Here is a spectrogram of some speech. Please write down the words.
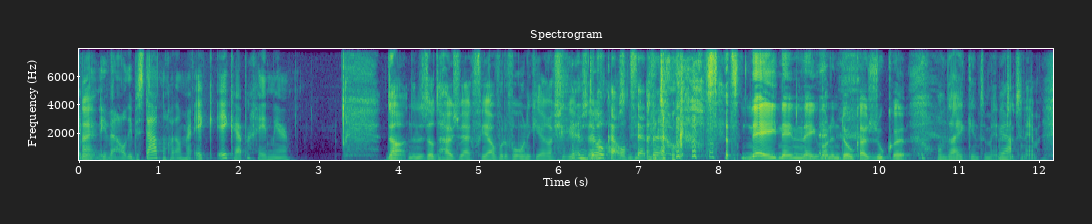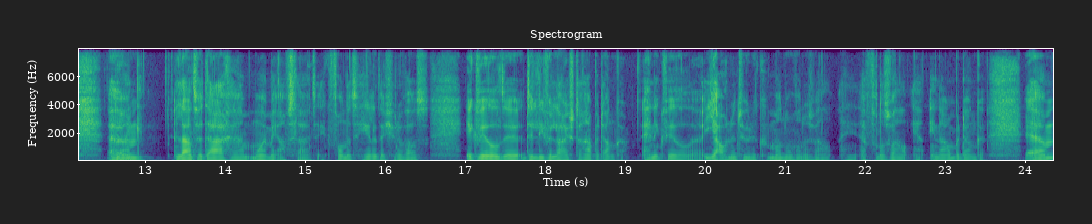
Nee. Die wel, die bestaat nog wel, maar ik, ik heb er geen meer. Nou, dan is dat huiswerk voor jou voor de volgende keer als je weer... Een doka als- opzetten. Een doka opzetten. Nee, nee, nee, nee. Gewoon een doka zoeken om daar je kind mee Ja. naartoe te nemen. Ehm. Laten we daar eh, mooi mee afsluiten. Ik vond het heerlijk dat je er was. Ik wil de, de lieve luisteraar bedanken. En ik wil eh, jou natuurlijk, Manon van der Zwaal, eh, van der Zwaal ja, enorm bedanken. Ehm,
